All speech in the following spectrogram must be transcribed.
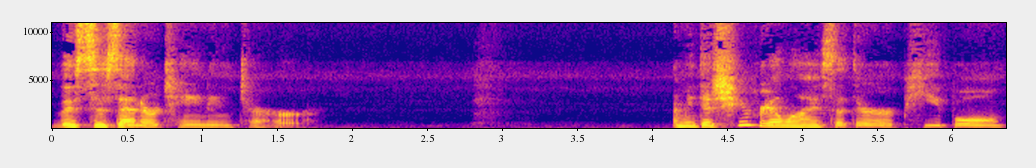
This is entertaining to her. I mean, does she realize that there are people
